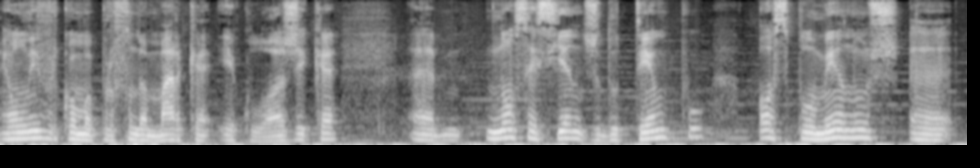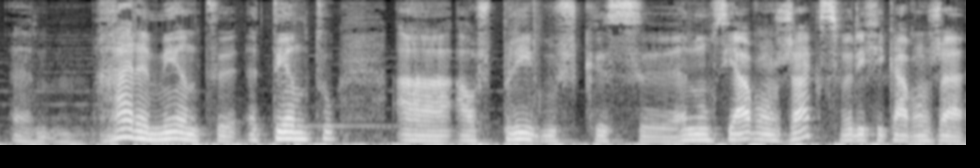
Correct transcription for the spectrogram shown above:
É um livro com uma profunda marca ecológica, uh, não sei se antes do tempo ou se pelo menos uh, raramente atento a, aos perigos que se anunciavam já, que se verificavam já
